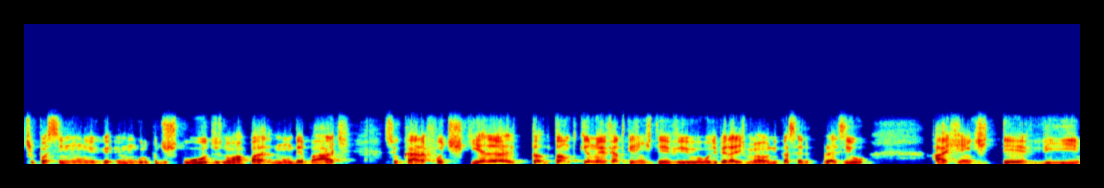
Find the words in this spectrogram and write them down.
Tipo assim, num, um grupo de estudos, numa, num debate, se o cara for de esquerda, tanto que no evento que a gente teve, o Liberalismo é a única saída para o Brasil, a gente teve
